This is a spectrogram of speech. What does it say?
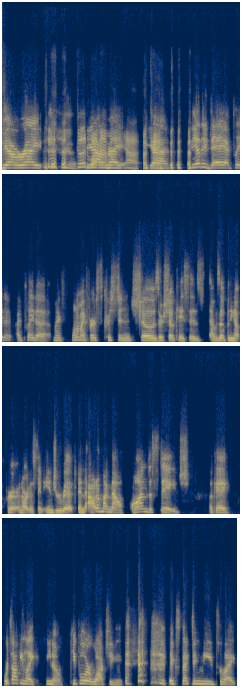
yeah, right. good Yeah, one right. yeah okay Yeah. the other day I played a I played a my one of my first Christian shows or showcases. I was opening up for an artist named Andrew Ripp and out of my mouth on the stage. Okay. We're talking like, you know, people are watching expecting me to like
